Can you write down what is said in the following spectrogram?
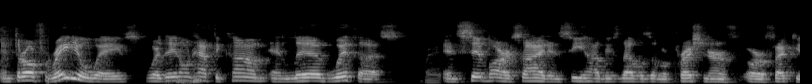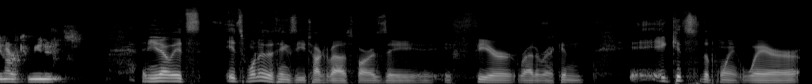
and throw off radio waves where they don't mm-hmm. have to come and live with us right. and sit by our side and see how these levels of oppression are, are affecting our communities. And you know, it's it's one of the things that you talked about as far as a, a fear rhetoric, and it gets to the point where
